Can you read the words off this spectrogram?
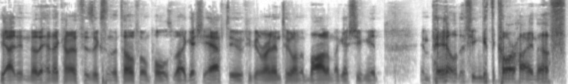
Yeah, I didn't know they had that kind of physics in the telephone poles, but I guess you have to. If you can run into it on the bottom, I guess you can get impaled if you can get the car high enough.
